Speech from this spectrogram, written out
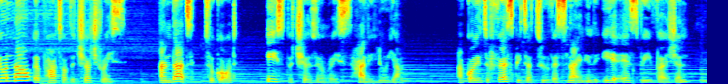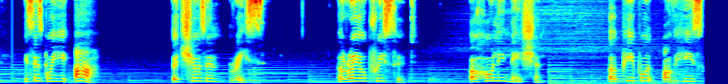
You are now a part of the church race, and that, to God, is the chosen race. Hallelujah. According to 1 Peter 2, verse 9 in the ESV version, it says, But ye are a chosen race, a royal priesthood, a holy nation, a people of his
